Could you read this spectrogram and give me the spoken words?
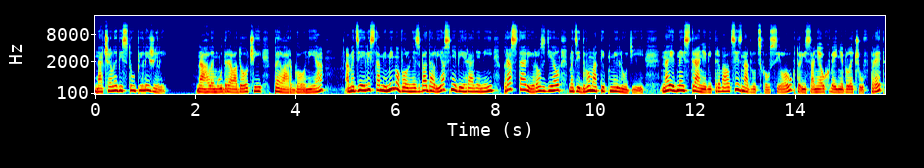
Na čele vystúpili žily. Náhle mu udrela do očí pelargónia a medzi jej listami mimovoľne zbadal jasne vyhranený, prastarý rozdiel medzi dvoma typmi ľudí. Na jednej strane vytrvalci s nadľudskou silou, ktorí sa neochvejne vlečú vpred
